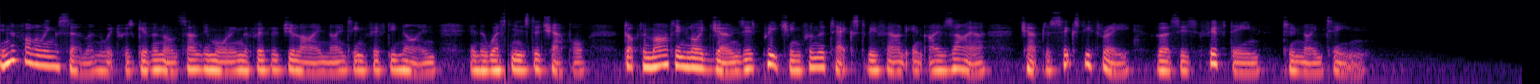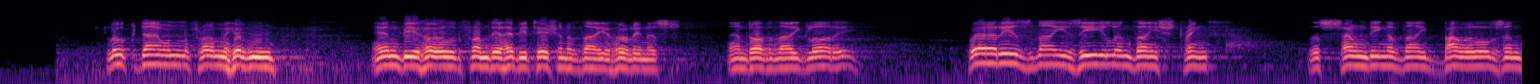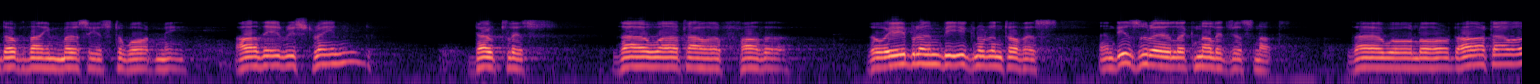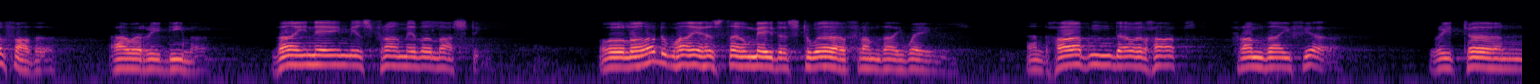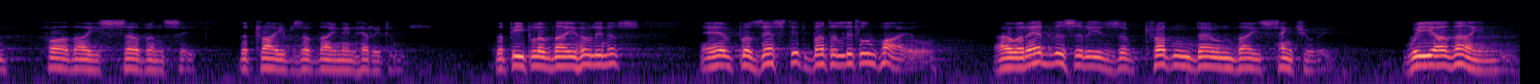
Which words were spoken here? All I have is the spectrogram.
In the following sermon, which was given on Sunday morning, the 5th of July 1959, in the Westminster Chapel, Dr. Martyn Lloyd-Jones is preaching from the text to be found in Isaiah chapter 63, verses 15 to 19. Look down from heaven, and behold from the habitation of thy holiness and of thy glory. Where is thy zeal and thy strength? The sounding of thy bowels and of thy mercies toward me? Are they restrained? Doubtless, thou art our Father, though Abraham be ignorant of us, and Israel acknowledge us not. Thou, O Lord, art our Father, our Redeemer. Thy name is from everlasting. O Lord, why hast thou made us to err from thy ways, and hardened our heart? From thy fear. Return for thy servant's sake, the tribes of thine inheritance. The people of thy holiness have possessed it but a little while. Our adversaries have trodden down thy sanctuary. We are thine.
